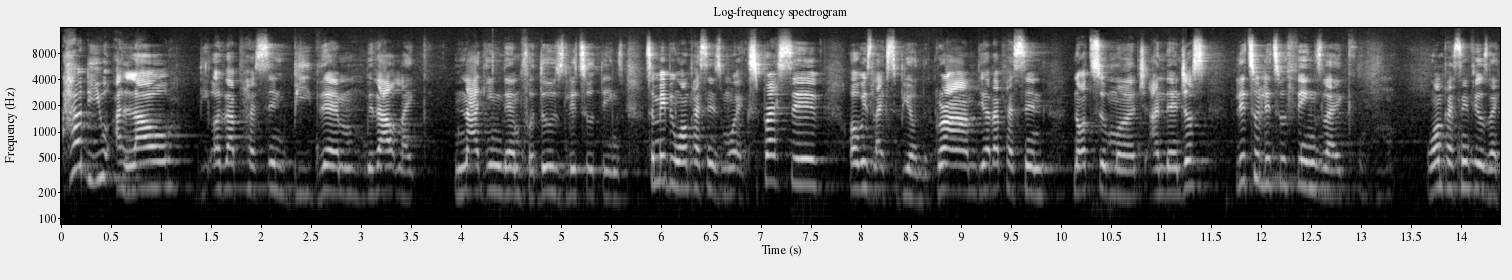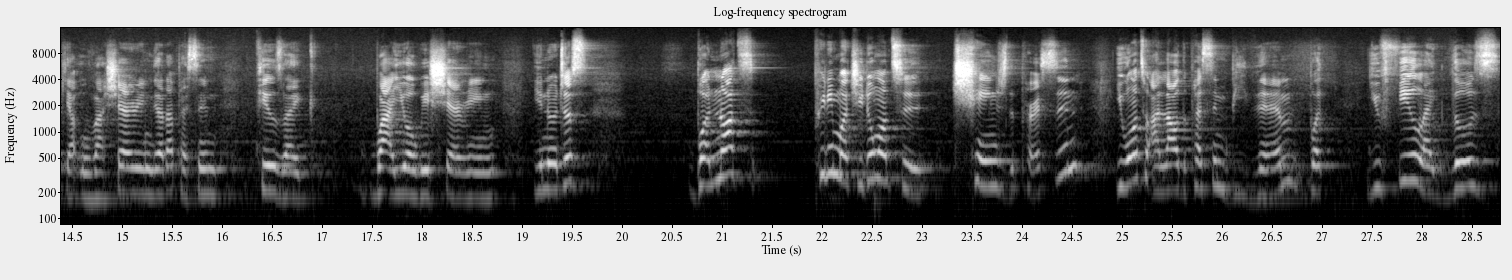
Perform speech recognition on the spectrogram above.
how do you allow the other person be them without like nagging them for those little things? So maybe one person is more expressive, always likes to be on the gram, the other person not so much, and then just little little things like one person feels like you're oversharing, the other person feels like why are you always sharing? You know, just but not pretty much you don't want to change the person. You want to allow the person be them, but you feel like those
